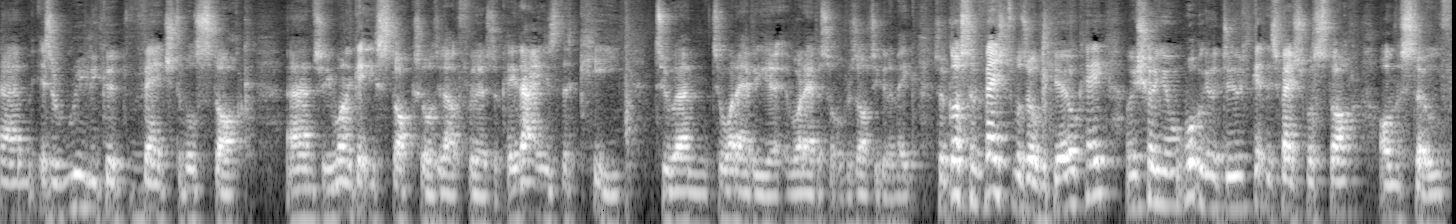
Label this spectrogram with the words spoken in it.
um, is a really good vegetable stock. Um, so you want to get your stock sorted out first, okay? That is the key to um, to whatever you, whatever sort of result you're going to make. So I've got some vegetables over here, okay? I'm going to show you what we're going to do to get this vegetable stock on the stove.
